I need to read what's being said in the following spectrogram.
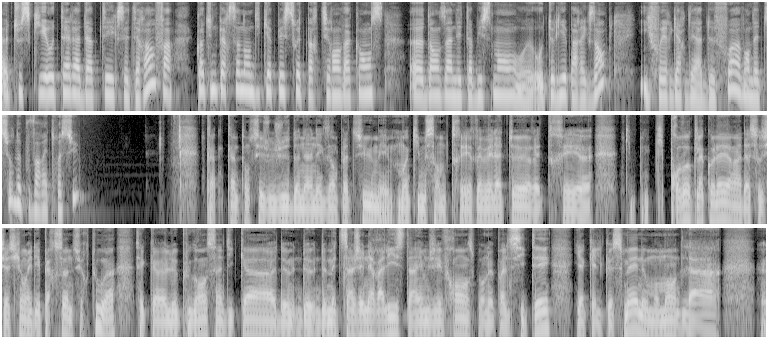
euh, tout ce qui est hôtel adapté, etc. Enfin, quand une personne handicapée souhaite partir en vacances euh, dans un établissement hôtelier, par exemple, il faut y regarder à deux fois avant d'être sûr de pouvoir être reçu. Quand on sait, je vais juste donner un exemple là-dessus, mais moi qui me semble très révélateur et très euh, qui, provoque la colère hein, d'associations et des personnes surtout, hein, c'est que le plus grand syndicat de, de, de médecins généralistes, hein, MG France pour ne pas le citer, il y a quelques semaines, au moment de la euh,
